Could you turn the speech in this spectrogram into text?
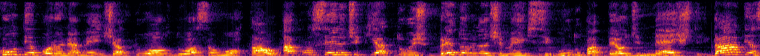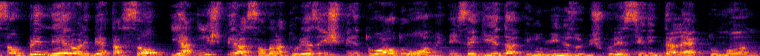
contemporaneamente a tua autodoação mortal, aconselho-te que atues predominantemente segundo o papel de mestre. Dá atenção primeiro à libertação e à inspiração da natureza espiritual do homem. Em seguida, ilumines o obscurecido intelecto humano,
